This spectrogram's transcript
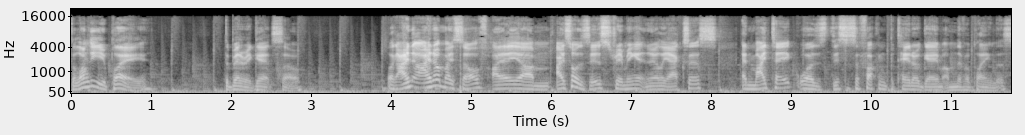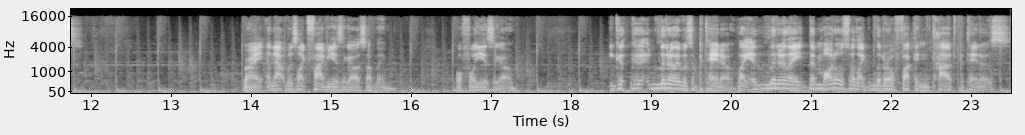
The longer you play, the better it gets, so. Like, I know, I know myself, I, um, I saw Ziz streaming it in early access, and my take was, this is a fucking potato game, I'm never playing this. Right? And that was like five years ago or something. Or four years ago. Because it literally was a potato. Like, it literally, the models were like literal fucking couch potatoes.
